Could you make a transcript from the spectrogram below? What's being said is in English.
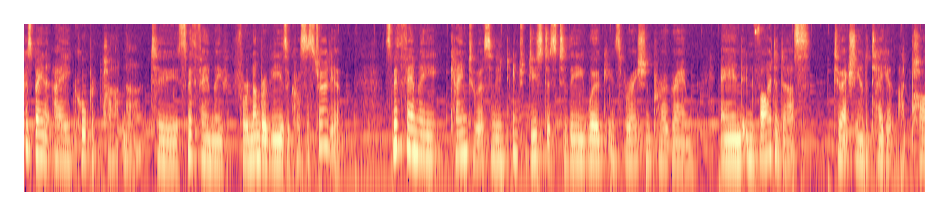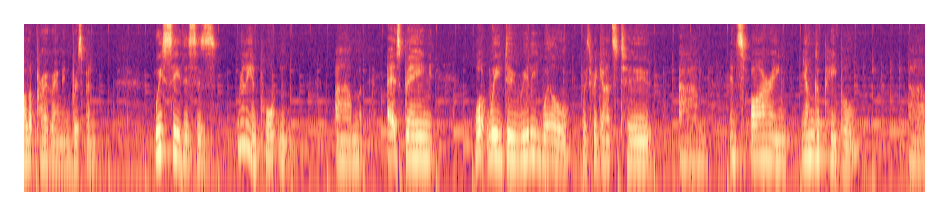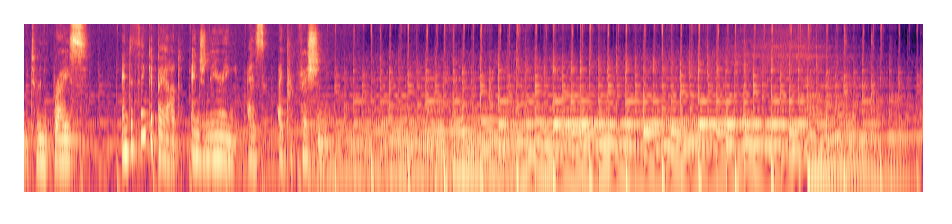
has been a corporate partner to Smith Family for a number of years across Australia. Smith Family came to us and introduced us to the Work Inspiration Program and invited us to actually undertake a, a pilot program in Brisbane. We see this as really important um, as being what we do really well with regards to um, inspiring younger people um, to embrace and to think about engineering as a profession.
